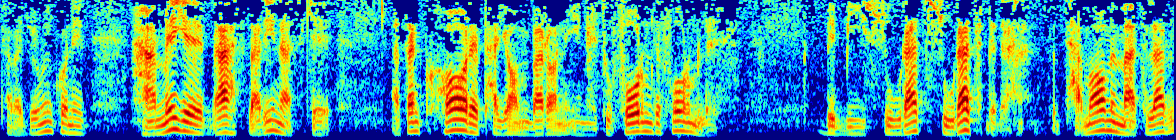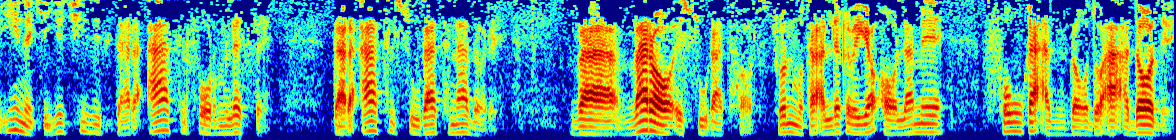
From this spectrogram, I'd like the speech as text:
توجه می‌کنید؟ همه بحث در این است که اصلا کار پیامبران اینه. تو فرم ده فرملس به بی صورت صورت بدهند. تمام مطلب اینه که یه چیزی در اصل فرملسه. در اصل صورت نداره. و ورای صورت هاست. چون متعلق به یه عالم فوق ازداد و اعداده.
